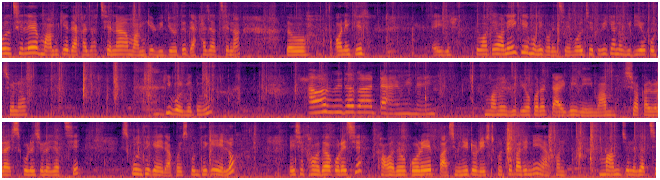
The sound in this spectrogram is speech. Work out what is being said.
বলছিলে, মামকে দেখা যাচ্ছে না, মামকে ভিডিওতে দেখা যাচ্ছে না। তো অনেকের, এই যে, তোমাকে অনেকে মনে করেছে, বলছে, তুমি কেন ভিডিও করছ না? কি বলবে তুমি? আমার ভিডিও করার টাইমই নেই। মামের ভিডিও করার টাইমই নেই। মাম সকালবেলা স্কুলে চলে যাচ্ছে। স্কুল থেকে দেখো স্কুল থেকে এলো। এসে খাওয়া দাওয়া করেছে। খাওয়া দাওয়া করে পাঁচ মিনিটও রেস্ট করতে পারেনি। এখন মাম চলে যাচ্ছে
